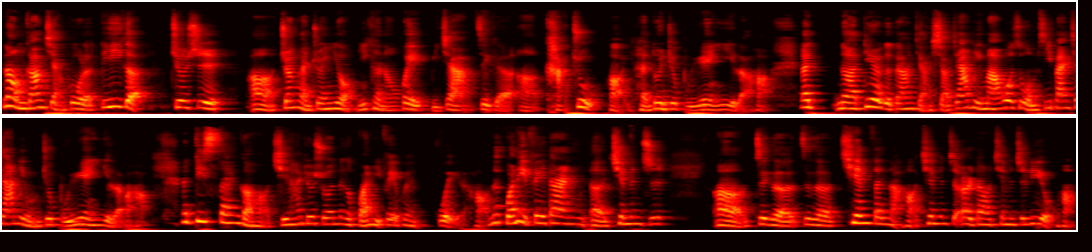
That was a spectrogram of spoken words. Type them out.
那我们刚刚讲过了，第一个就是。啊，专款专用，你可能会比较这个呃卡住哈，很多人就不愿意了哈。那那第二个刚刚讲小家庭嘛，或者我们是一般家庭，我们就不愿意了嘛哈。那第三个哈，其实他就说那个管理费会很贵了哈。那管理费当然呃千分之呃这个这个千分呐哈，千分之二到千分之六哈。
